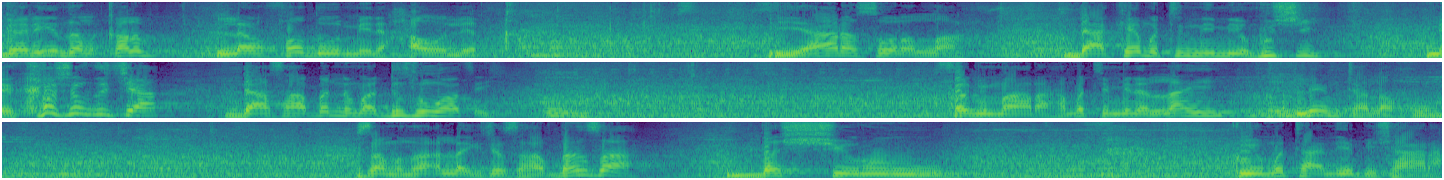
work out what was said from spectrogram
ghalid alqalb lam fadu min hawlik ya rasulullah da kai mutum ne mai hushi mai kashin zuciya da sahabban da ma duk sun watse. Fabi ma rahmatin min Allah linta lahum. Zamanin Allah ya ce sahabbansa bashiru ku yi mutane bishara.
